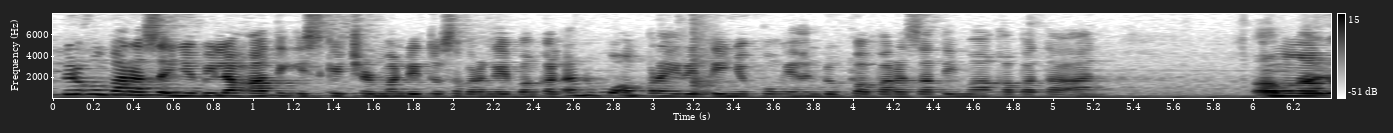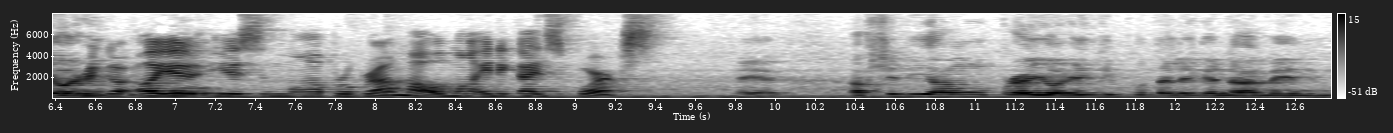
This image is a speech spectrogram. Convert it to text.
Pero kung para sa inyo bilang ating sketcherman dito sa Barangay Bangkal, ano po ang priority nyo pong ihandog pa para sa ating mga kabataan? Ah, Ang mga, priority rega- po- oh, y- yes, mga programa o mga any sports? Ayan. Actually, ang priority po talaga namin,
